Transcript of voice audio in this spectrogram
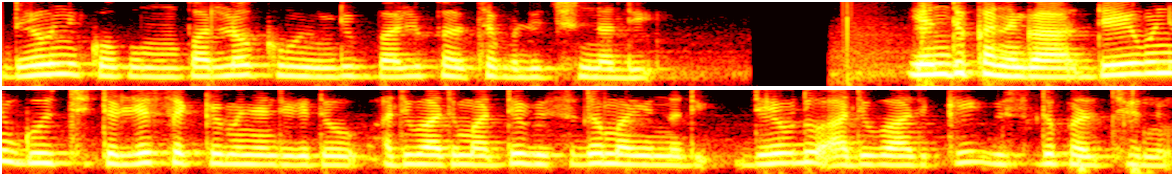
దేవుని కోపము పరలోకము నుండి బలిపరచబడుచున్నది. ఎందుకనగా దేవుని గూర్చి తెలియశక్యమైనది ఏదో అది వారి మధ్య విశదమై ఉన్నది దేవుడు అది వారికి విశదపరచను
